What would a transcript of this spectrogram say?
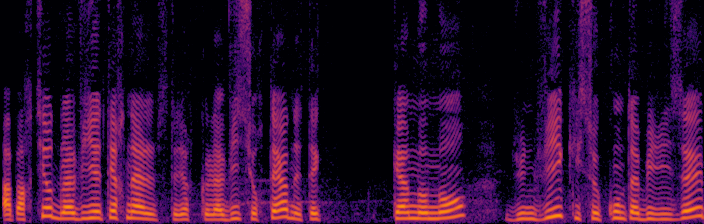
à partir de la vie éternelle. C'est-à-dire que la vie sur Terre n'était qu'un moment d'une vie qui se comptabilisait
